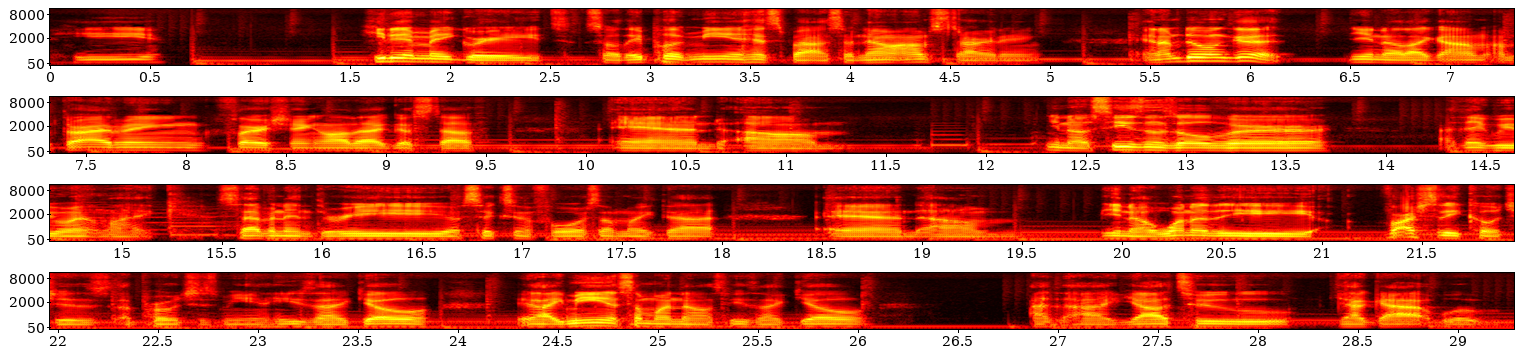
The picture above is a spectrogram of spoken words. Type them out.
he he didn't make grades, so they put me in his spot. So now I'm starting, and I'm doing good. You know, like I'm I'm thriving, flourishing, all that good stuff. And um, you know, season's over. I think we went like seven and three or six and four, something like that and um, you know, one of the varsity coaches approaches me and he's like, "Yo, like me and someone else." He's like, "Yo, I, I, y'all two, y'all got well,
